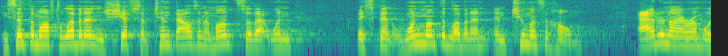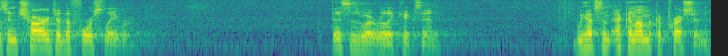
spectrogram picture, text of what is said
He sent them off to Lebanon in shifts of 10,000 a month so that when they spent one month in Lebanon and two months at home, Adoniram was in charge of the forced labor. This is what really kicks in. We have some economic oppression.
